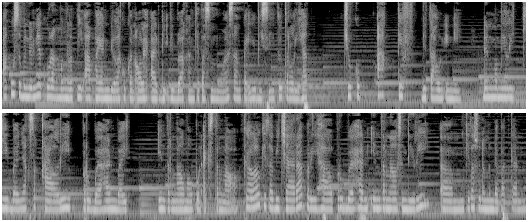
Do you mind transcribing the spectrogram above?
Aku sebenarnya kurang mengerti apa yang dilakukan oleh Adi di belakang kita semua sampai UBC itu terlihat cukup aktif di tahun ini dan memiliki banyak sekali perubahan baik internal maupun eksternal. Kalau kita bicara perihal perubahan internal sendiri, um, kita sudah mendapatkan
